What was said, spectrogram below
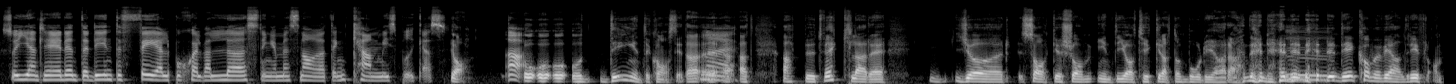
Så egentligen är det inte, det är inte fel på själva lösningen men snarare att den kan missbrukas. Ja, Ja. och, och, och, och det är inte konstigt. Nej. Att apputvecklare gör saker som inte jag tycker att de borde göra. Det, det, mm. det, det kommer vi aldrig ifrån.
